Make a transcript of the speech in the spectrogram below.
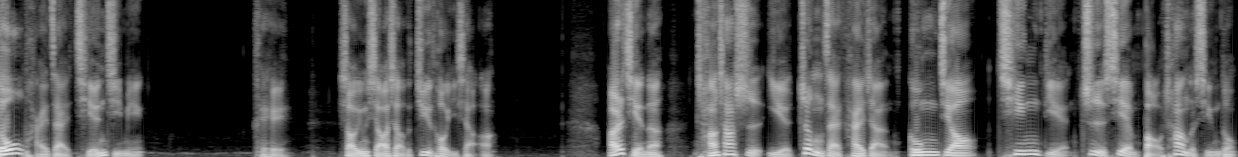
都排在前几名。嘿嘿，少用小小的剧透一下啊！而且呢，长沙市也正在开展公交清点、治线、保畅的行动。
